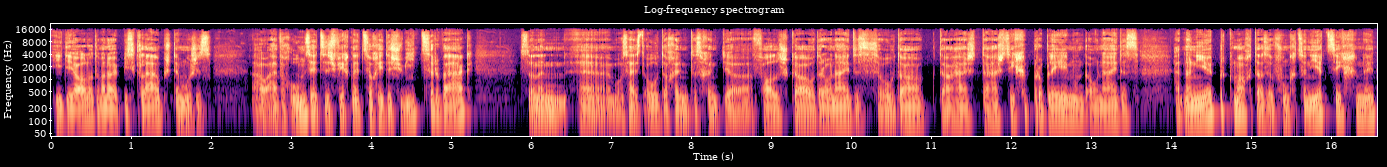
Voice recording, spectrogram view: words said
Ideal oder wenn an etwas glaubst, dann musst du es auch einfach umsetzen. Das ist vielleicht nicht so ein der Schweizer Weg, sondern äh, wo es heißt, oh, da könnte, das könnte ja falsch gehen oder oh nein, das, oh, da, da, hast, da hast du sicher ein Problem und oh nein, das hat noch nie jemand gemacht, also funktioniert sicher nicht.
